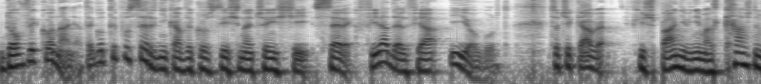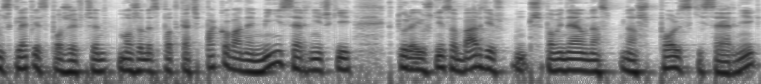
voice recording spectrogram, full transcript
Do wykonania tego typu sernika wykorzystuje się najczęściej serek Philadelphia i jogurt. Co ciekawe, w Hiszpanii w niemal każdym sklepie spożywczym możemy spotkać pakowane mini serniczki, które już nieco bardziej przypominają nas, nasz polski sernik,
